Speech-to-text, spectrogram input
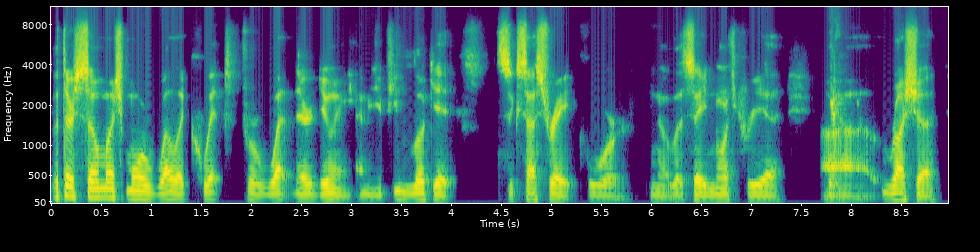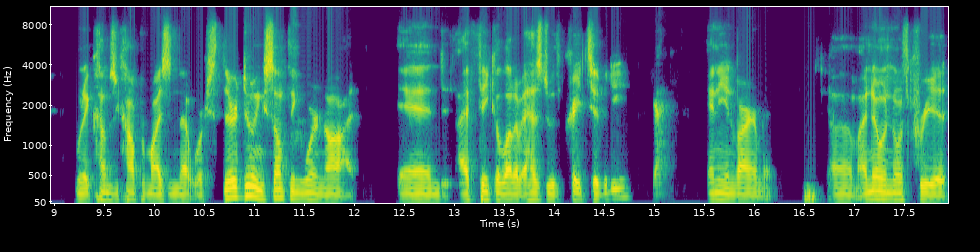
But they're so much more well equipped for what they're doing. I mean, if you look at success rate for you know, let's say North Korea, yeah. uh, Russia, when it comes to compromising networks, they're doing something we're not. And I think a lot of it has to do with creativity and the environment. Um, I know in North Korea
